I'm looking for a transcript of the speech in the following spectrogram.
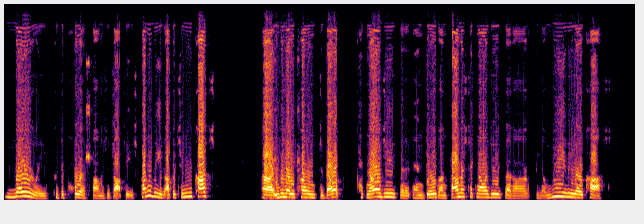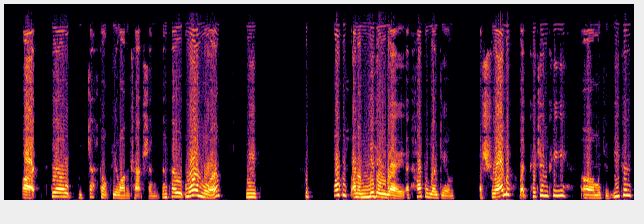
rarely could the poorest farmers adopt these. Probably the opportunity costs, uh, even though we try and develop technologies that, and build on farmers' technologies that are you know, really low cost. But still, we just don't see a lot of traction. And so more and more, we've focused on a middle way, a type of legume, a shrub like pigeon pea, um, which is eaten,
